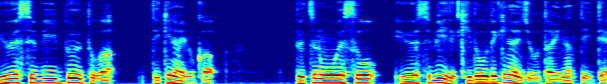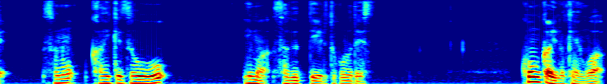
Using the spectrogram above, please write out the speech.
USB ブートができないのか別の OS を USB で起動できない状態になっていてその解決法を今探っているところです。今回の件は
